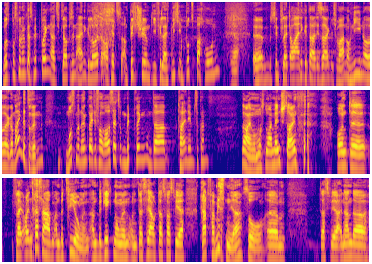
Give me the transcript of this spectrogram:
Muss, muss man irgendwas mitbringen? Also ich glaube, es sind einige Leute auch jetzt am Bildschirm, die vielleicht nicht in Butzbach wohnen. Ja. Ähm, es sind vielleicht auch einige da, die sagen, ich war noch nie in eurer Gemeinde drin. Muss man irgendwelche Voraussetzungen mitbringen, um da teilnehmen zu können? Nein, man muss nur ein Mensch sein und äh, vielleicht auch Interesse haben an Beziehungen, an Begegnungen. Und das ist ja auch das, was wir gerade vermissen, ja. So, ähm, dass wir einander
